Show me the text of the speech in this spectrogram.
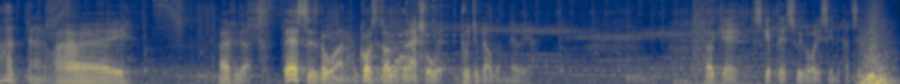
I don't why... I forgot. This is the one. Of course, it's over the actual Bridge of Eldin area. Okay, skip this. We've already seen the cutscene.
